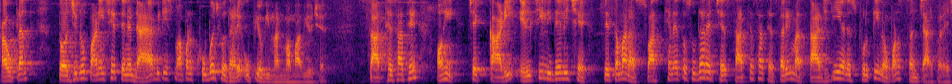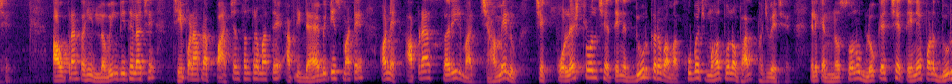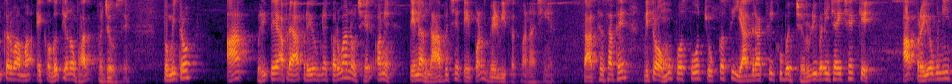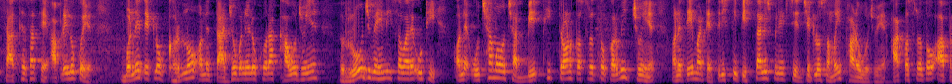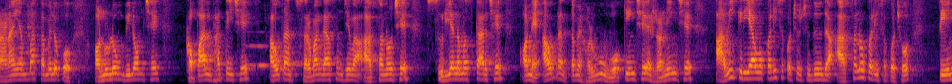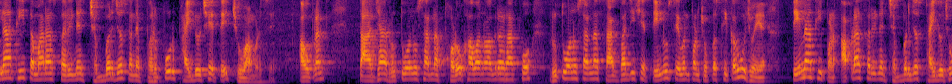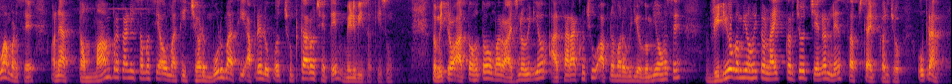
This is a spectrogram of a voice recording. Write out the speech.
આ ઉપરાંત તજનું પાણી છે તેને ડાયાબિટીસમાં પણ ખૂબ જ વધારે ઉપયોગી માનવામાં આવ્યું છે. સાથે સાથે અહીં જે કાળી એલચી લીધેલી છે તે તમારા સ્વાસ્થ્યને તો સુધારે જ છે, સાથે સાથે શરીરમાં તાજગી અને સ્ફૂર્તિનો પણ સંચાર કરે છે. આ ઉપરાંત અહીં લવિંગ લીધેલા છે, જે પણ આપણા પાચન તંત્ર માટે, આપણી ડાયાબિટીસ માટે અને આપણા શરીરમાં જામેલું જે કોલેસ્ટ્રોલ છે તેને દૂર કરવામાં ખૂબ જ મહત્ત્વનો ભાગ ભજવે છે. એટલે કે નસોનું બ્લોકેજ છે તેને પણ દૂર કરવામાં એક અગત્યનો ભાગ ભજવશે. તો મિત્રો, આ રીતે આપણે આ પ્રયોગને કરવાનો છે અને તેના લાભ છે તે પણ મેળવી શકવાના છીએ. સાથે સાથે, મિત્રો, અમુક વસ્તુઓ ચોક્કસથી યાદ રાખવી ખૂબ જ જરૂરી બની જાય છે કે આ પ્રયોગની સાથે સાથે આપણે લોકોએ બને તેટલો ઘરનો અને તાજો બનેલો ખોરાક ખાવો જોઈએ. રોજ વહેલી સવારે ઉઠી અને ઓછામાં ઓછા બેથી ત્રણ કસરત તો કરવી જ જોઈએ અને તે માટે ત્રીસથી પિસ્તાલીસ મિનિટ જેટલો સમય ફાળવવો જોઈએ. આ કસરતો, આ પ્રાણાયામમાં તમે લોકો અનુલોમ વિલોમ છે, કપાલભાતી છે, આ ઉપરાંત સર્વાંગાસન જેવા આસનો છે, સૂર્ય નમસ્કાર છે અને આ ઉપરાંત તમે હળવું વોકિંગ છે, રનિંગ છે, આવી ક્રિયાઓ કરી શકો છો, જુદા જુદા આસનો કરી શકો છો. તેનાથી તમારા શરીરને જબરજસ્ત અને ભરપૂર ફાયદો છે તે જોવા મળશે. આ ઉપરાંત, તાજા ઋતુ અનુસારના ફળો ખાવાનો આગ્રહ રાખવો, ઋતુ અનુસારના શાકભાજી છે તેનું સેવન પણ ચોક્કસથી કરવું જોઈએ. તેનાથી પણ આપણા શરીરને જબરજસ્ત ફાયદો જોવા મળશે અને આ તમામ પ્રકારની સમસ્યાઓમાંથી જળમૂળમાંથી આપણે લોકો છુટકારો છે તે મેળવી શકીશું. તો મિત્રો, આ તો હતો મારો આજનો વીડિયો. આશા રાખું છું આપનો મારો વીડિયો ગમ્યો હશે. વીડિયો ગમ્યો હોય તો લાઈક કરજો, ચેનલને સબસ્ક્રાઈબ કરજો. ઉપરાંત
